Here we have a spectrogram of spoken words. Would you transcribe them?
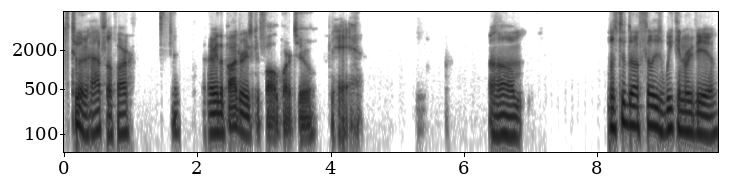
It's two and a half so far. I mean, the Padres could fall apart too. Yeah. Um, let's do the Phillies weekend review.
